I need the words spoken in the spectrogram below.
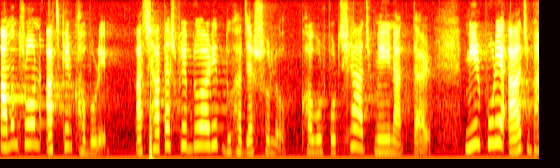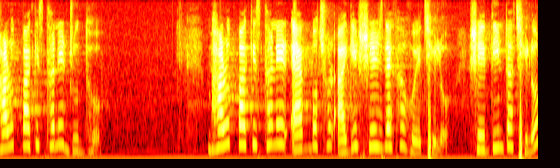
আমন্ত্রণ আজকের খবরে। আজ সাতাশ ফেব্রুয়ারি দু ষোলো। খবর পড়ছে আজ মেইন আক্তার। মিরপুরে আজ ভারত পাকিস্তানের যুদ্ধ। ভারত পাকিস্তানের এক বছর আগে শেষ দেখা হয়েছিল। সেই দিনটা ছিল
